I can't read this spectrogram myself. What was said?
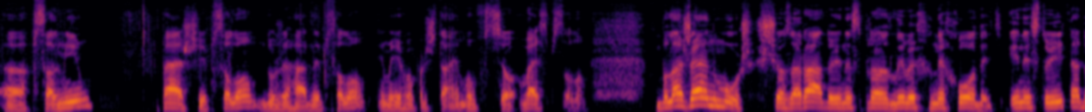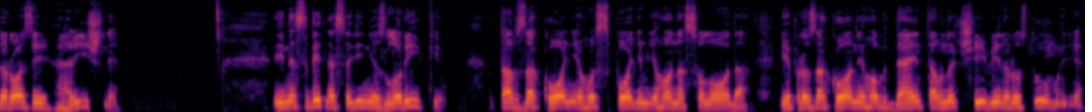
е, псалмів, перший псалом, дуже гарний псалом, і ми його прочитаємо все, весь псалом. Блажен муж, що за радою несправедливих не ходить, і не стоїть на дорозі грішних, і не сидить на сидінні злоріків, та в законі Господнім його насолода, і про закон його вдень та вночі він роздумує.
